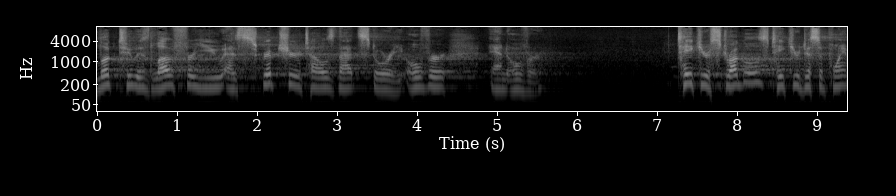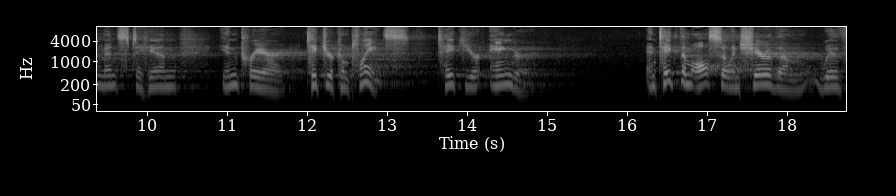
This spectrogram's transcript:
Look to his love for you as scripture tells that story over and over. Take your struggles, take your disappointments to him in prayer. Take your complaints, take your anger, and take them also and share them with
